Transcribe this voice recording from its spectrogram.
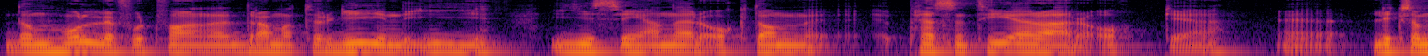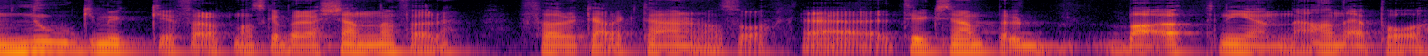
de håller fortfarande dramaturgin i, i scener och de presenterar och eh, eh liksom nog mycket för att man ska börja känna för för karaktärerna och så. Eh, till exempel bara öppningen när han är på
